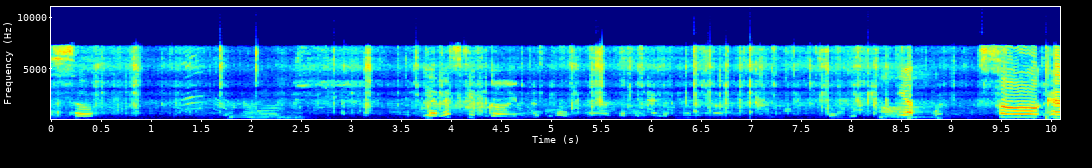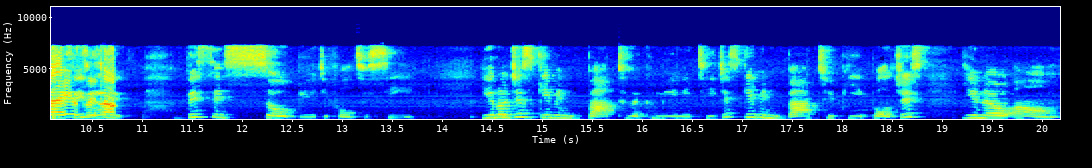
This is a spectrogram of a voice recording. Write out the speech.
So yeah, let's keep going. Aw. Yeah. So guys, this, is, this is so beautiful to see. You know, just giving back to the community, just giving back to people, just you know, um,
